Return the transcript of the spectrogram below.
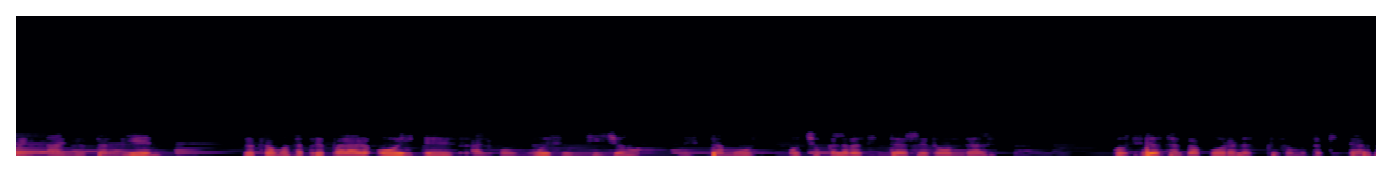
Pues. Lo que vamos a preparar hoy es algo muy sencillo. Necesitamos ocho calabacitas redondas cocidas al vapor a las que vamos a quitar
